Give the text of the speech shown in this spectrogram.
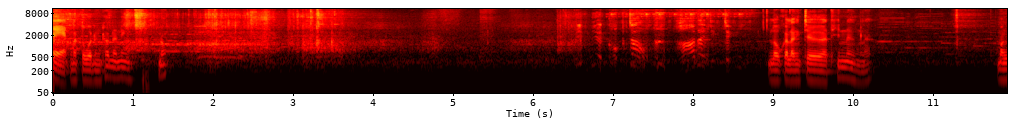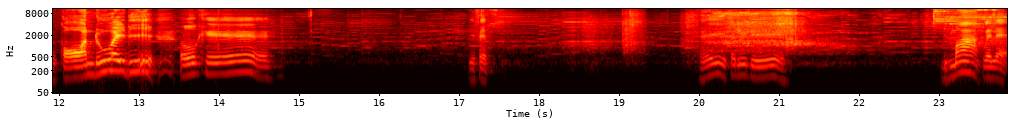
ปลกๆมาตัวหนึ่งเท่านั้นเองเนาะเรากำลังเจอที่หนึ่งแล้ว มังกรด้วยดี โอเคดีเฟตเฮ้ยตัวนี้ดี ดีมากเลยแหละ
